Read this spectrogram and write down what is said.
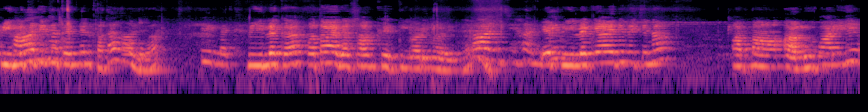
ਪੀਲਕ ਲਈਆਂ। ਕਹਿੰਦੇ ਨੇ ਪਤਾ ਹੋਊਗਾ ਪੀਲਕ ਪੀਲਕ ਹੈ ਪਤਾ ਹੈਗਾ ਸਭ ਖੇਤੀਬਾੜੀ ਵਾਲੇ ਨੇ। ਹਾਂਜੀ ਹਾਂਜੀ। ਇਹ ਪੀਲਕ ਹੈ ਇਹਦੇ ਵਿੱਚ ਨਾ ਆਪਾਂ ਆਲੂ ਪਾ ਲਈਏ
